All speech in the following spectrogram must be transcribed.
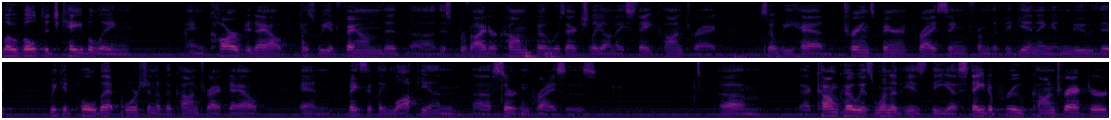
low voltage cabling and carved it out because we had found that uh, this provider, Comco, was actually on a state contract. So we had transparent pricing from the beginning and knew that we could pull that portion of the contract out and basically lock in uh, certain prices. Um, uh, Comco is one of, is the uh, state-approved contractor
